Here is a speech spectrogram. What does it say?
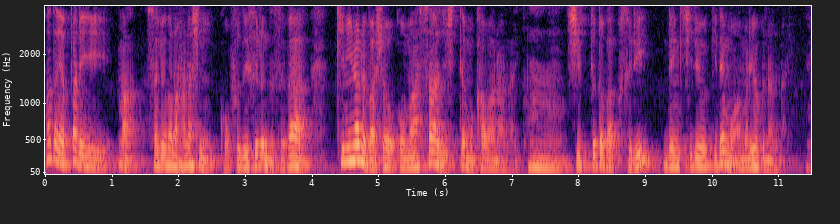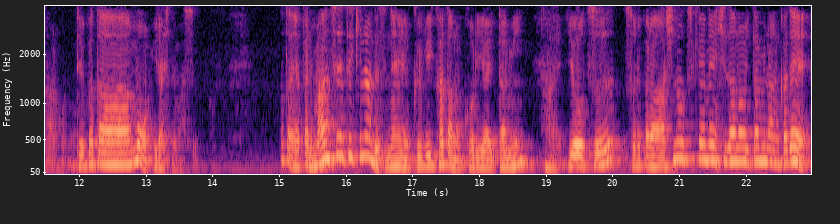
あとはやっぱり、まあ先ほどの話にこう付随するんですが、気になる場所をこうマッサージしても変わらないと。うん。湿布とか薬、電気治療器でもあまり良くならない。なるほどっ。ていう方もいらしてます。あとはやっぱり慢性的なですね、首、肩のこりや痛み、はい。腰痛、それから足の付け根、膝の痛みなんかで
